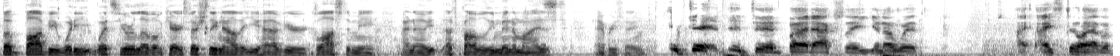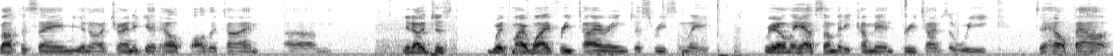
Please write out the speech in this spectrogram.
but Bobby, what do you, what's your level of care, especially now that you have your colostomy? I know that's probably minimized everything. It did, it did. But actually, you know, with I, I still have about the same. You know, trying to get help all the time. Um, you know, just with my wife retiring just recently, we only have somebody come in three times a week to help out.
